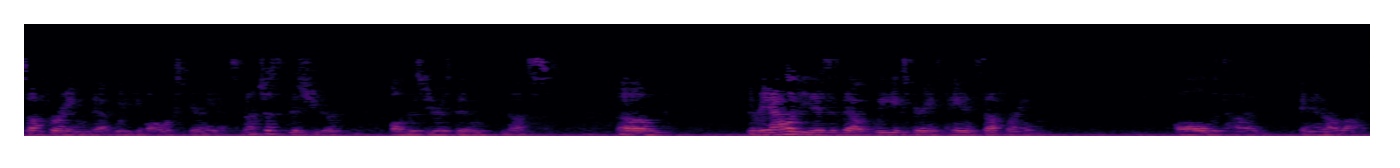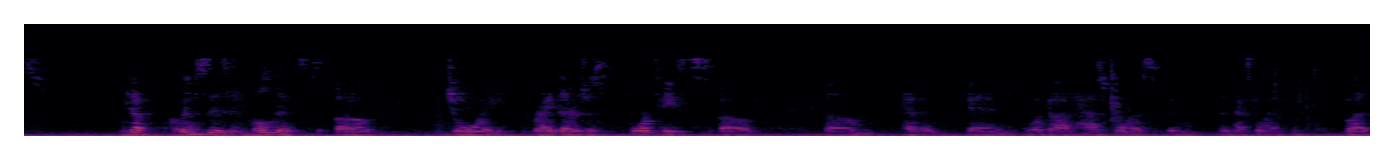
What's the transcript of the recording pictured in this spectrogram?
suffering that we all experience. Not just this year, all this year has been nuts. Um, the reality is, is that we experience pain and suffering all the time and in our lives. We have glimpses and moments of joy, right, that are just foretastes of um, heaven and what God has for us in the next life. But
